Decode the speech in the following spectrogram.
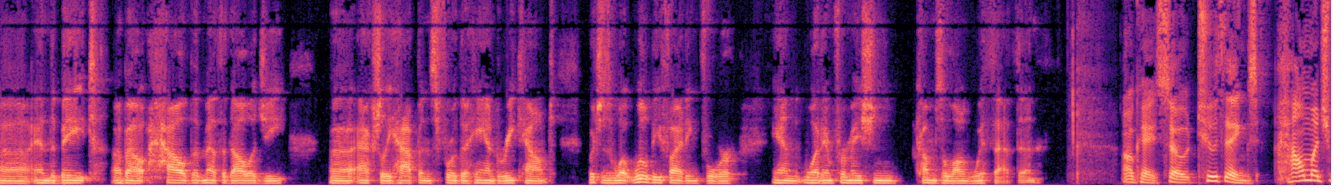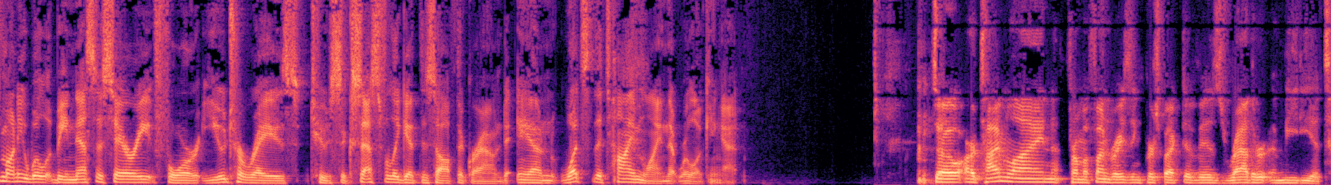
uh, and debate about how the methodology uh, actually happens for the hand recount which is what we'll be fighting for, and what information comes along with that then. Okay, so two things. How much money will it be necessary for you to raise to successfully get this off the ground? And what's the timeline that we're looking at? So, our timeline from a fundraising perspective is rather immediate.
